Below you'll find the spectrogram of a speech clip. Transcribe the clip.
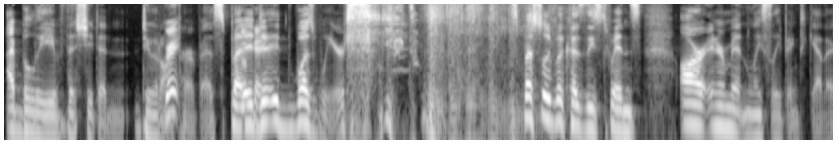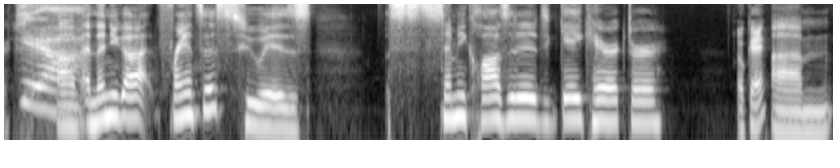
I believe that she didn't do it on purpose, but it, it was weird, especially because these twins are intermittently sleeping together. Yeah. Um, and then you got Francis, who is semi-closeted gay character, okay. um,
